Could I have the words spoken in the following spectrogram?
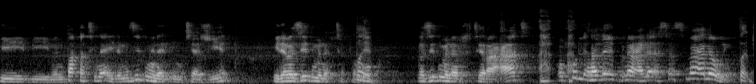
بمنطقتنا إلى مزيد من الإنتاجية إلى مزيد من التفوق طيب. مزيد من الاختراعات وكل هذا يبنى على أساس معنوي. طيب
